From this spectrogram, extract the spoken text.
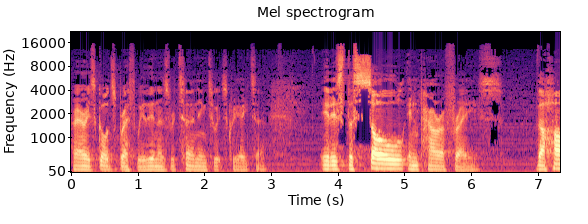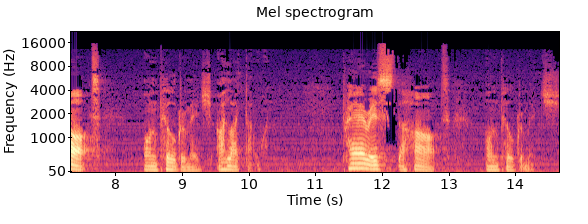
Prayer is God's breath within us, returning to its Creator. It is the soul in paraphrase, the heart on pilgrimage. I like that one. Prayer is the heart on pilgrimage.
